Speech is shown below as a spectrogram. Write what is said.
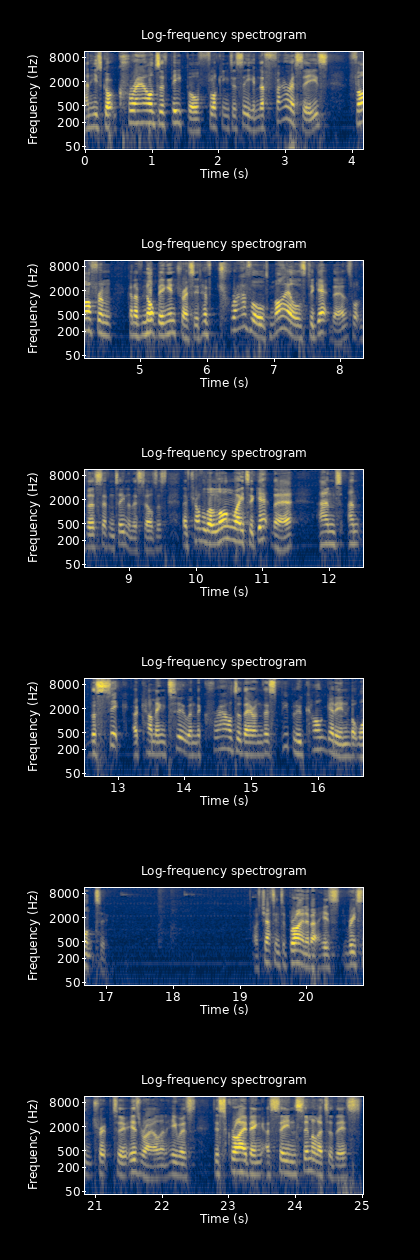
and he's got crowds of people flocking to see him. The Pharisees, far from kind of not being interested, have traveled miles to get there. That's what verse 17 of this tells us. They've traveled a long way to get there, and, and the sick are coming too, and the crowds are there, and there's people who can't get in but want to. I was chatting to Brian about his recent trip to Israel, and he was describing a scene similar to this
